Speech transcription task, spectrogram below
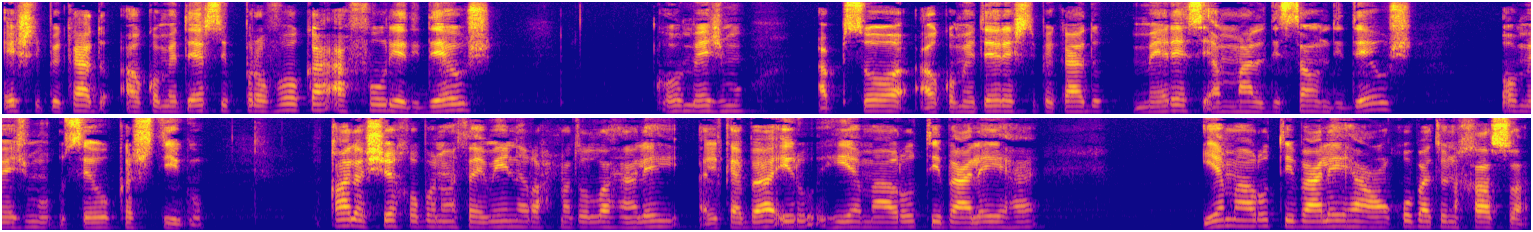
este pecado ao cometer-se provoca a fúria de Deus, ou mesmo a pessoa ao cometer este pecado merece a maldição de Deus, ou mesmo o seu castigo. قال الشيخ ابن عثيمين رحمة الله عليه الكبائر هي ما رتب عليها هي ما رتب عليها عقوبة خاصة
